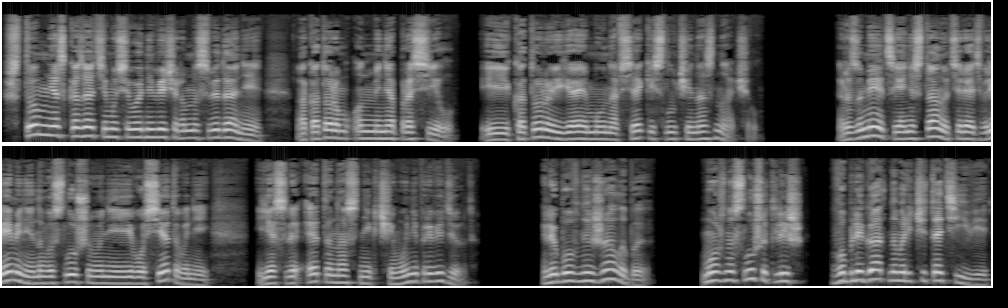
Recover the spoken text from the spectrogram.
Что мне сказать ему сегодня вечером на свидании, о котором он меня просил, и которые я ему на всякий случай назначил. Разумеется, я не стану терять времени на выслушивание его сетований, если это нас ни к чему не приведет. Любовные жалобы можно слушать лишь в облигатном речитативе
